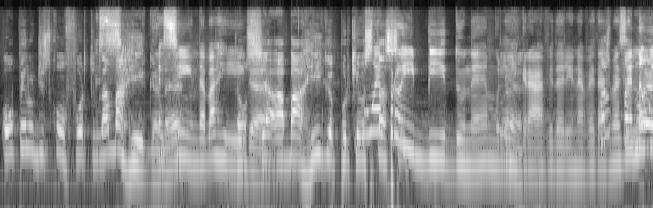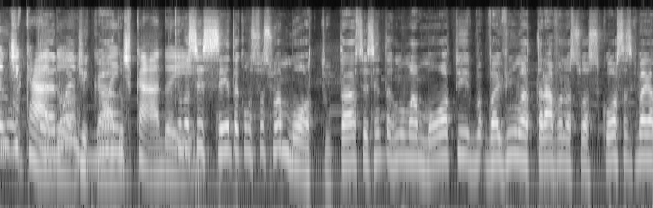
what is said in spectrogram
ou pelo desconforto na barriga, né? Sim, da barriga. Então, se a, a barriga, porque você não é tá se- proibido, né, mulher É. grávida ali, na verdade, Mas- mas, mas é não não, é- indicado. é, não é indicado. Não é indicado aí. Porque você senta como se fosse uma moto, tá? Você senta numa moto e vai vir uma trava nas suas costas que vai,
